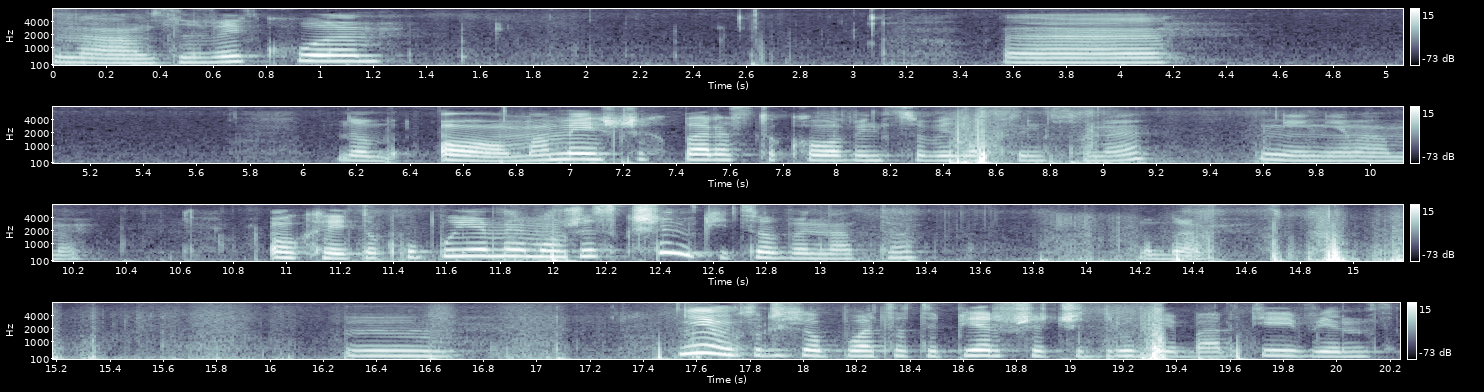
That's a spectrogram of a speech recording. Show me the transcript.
na zwykły. Eee. Dobra. O, mamy jeszcze chyba raz to koło, więc sobie zakręcimy. Nie, nie mamy. Okej, to kupujemy może skrzynki, co wy na to? Dobra. Mm. Nie wiem, który się opłaca, te pierwsze czy drugie bardziej, więc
